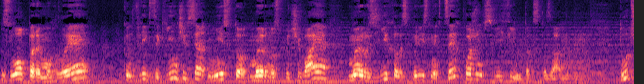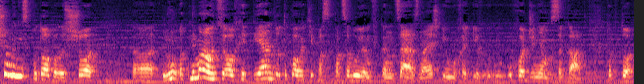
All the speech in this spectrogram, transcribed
Зло перемогли, конфлікт закінчився, місто мирно спочиває, ми роз'їхались по різних цих, кожен в свій фільм, так сказати. Тут що мені сподобалось, що е, ну от нема оцього хеппі-енду, такого типу з поцілуєм в кінце, знаєш, і, уха- і уходженням в закат. Тобто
